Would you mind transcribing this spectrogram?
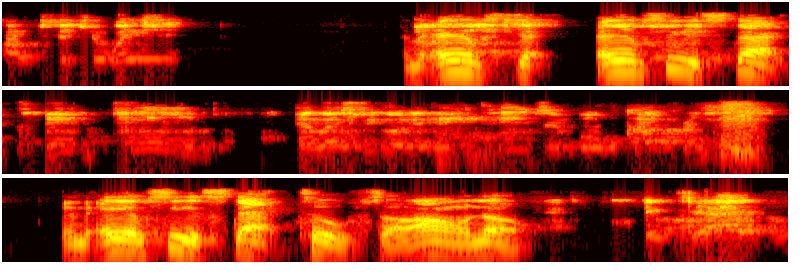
type situation. And the AFC, AFC is stacked. Unless we go to eight teams in both conferences. And the AFC is stacked too. So I don't know. Exactly.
